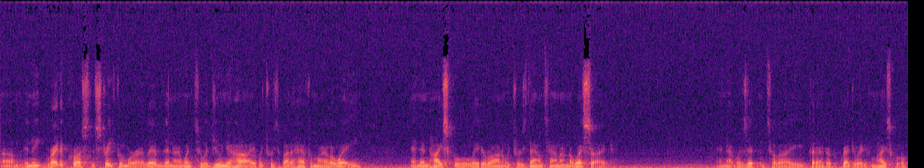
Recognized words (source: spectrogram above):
um, in the, right across the street from where I lived, and I went to a junior high, which was about a half a mile away, and then high school later on, which was downtown on the west side. And that was it until I got out of graduated from high school.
